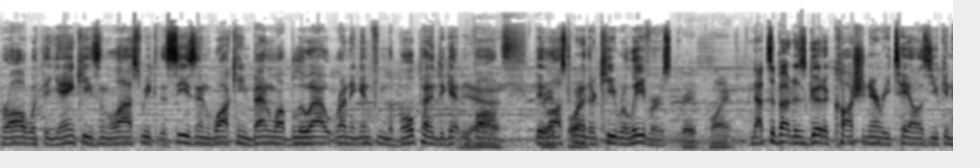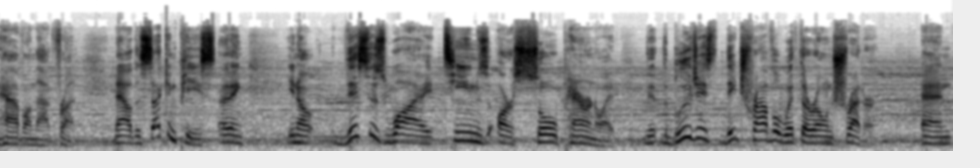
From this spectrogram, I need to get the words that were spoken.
brawl with the Yankees in the last week of the season. Joaquin Benoit blew out running in from the bullpen to get involved. Yes, they lost one of their key relievers. Great point. That's about as good a cautionary tale as you can have on that front. Now, the second piece, I think, you know, this is why teams are so paranoid. The, the Blue Jays, they travel with their own shredder. And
